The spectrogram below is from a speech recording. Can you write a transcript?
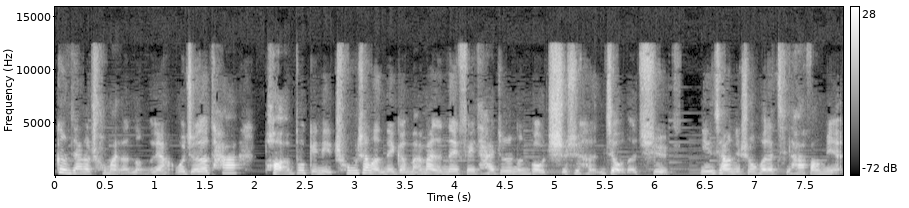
更加的充满了能量。我觉得他跑完步给你充上了那个满满的内啡肽，真的能够持续很久的去影响你生活的其他方面。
